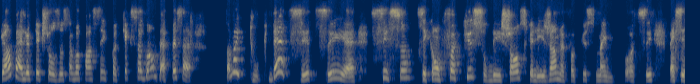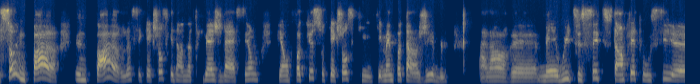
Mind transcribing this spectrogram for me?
regarde, elle a quelque chose là, ça va passer quoi, quelques secondes, après, ça, ça va être tout. Puis that's it, euh, c'est ça. C'est qu'on focus sur des choses que les gens ne focusent même pas, Ben, c'est ça une peur. Une peur, là, c'est quelque chose qui est dans notre imagination. Puis on focus sur quelque chose qui n'est même pas tangible. Alors, euh, mais oui, tu sais, tu t'en fais aussi euh,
